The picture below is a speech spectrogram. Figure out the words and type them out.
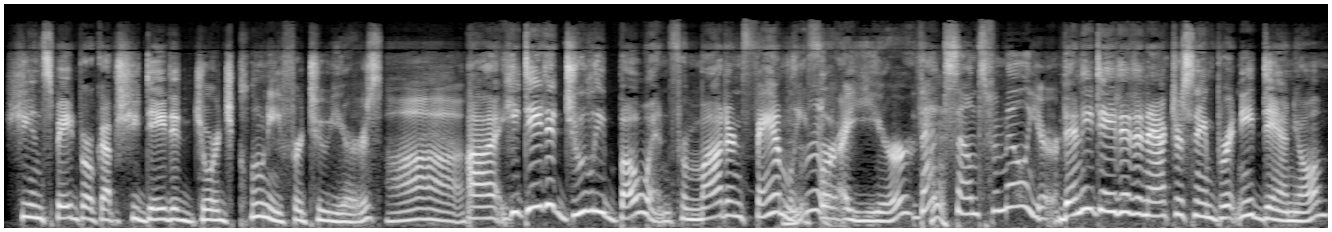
she and Spade broke up, she dated George Clooney for two years. Ah, Uh, he dated Julie Bowen from Modern Family for a year. that sounds familiar. Then he dated an actress named Brittany Daniel.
